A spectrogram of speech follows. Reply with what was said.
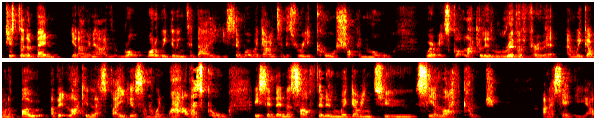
just an event, you know, you know, what are we doing today? He said, well, we're going to this really cool shopping mall where it's got like a little river through it and we go on a boat, a bit like in Las Vegas. And I went, wow, that's cool. He said, then this afternoon we're going to see a life coach. And I said, yeah,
